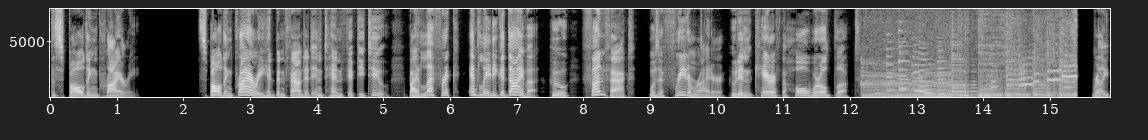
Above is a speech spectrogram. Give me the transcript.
the Spalding Priory. Spalding Priory had been founded in 1052 by Leofric and Lady Godiva, who, fun fact, was a freedom rider who didn't care if the whole world looked. Really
